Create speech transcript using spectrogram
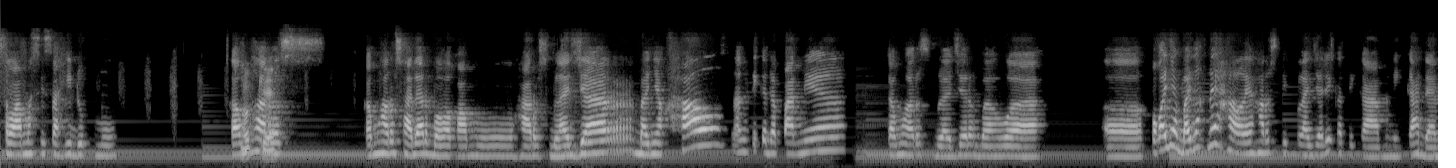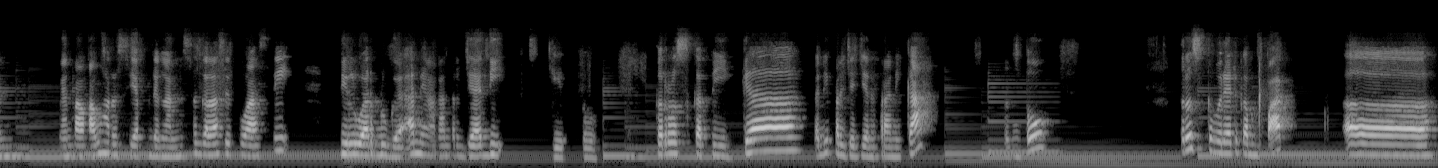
selama sisa hidupmu kamu okay. harus kamu harus sadar bahwa kamu harus belajar banyak hal nanti ke depannya. Kamu harus belajar bahwa uh, pokoknya banyak deh hal yang harus dipelajari ketika menikah dan mental kamu harus siap dengan segala situasi di luar dugaan yang akan terjadi gitu. Terus ketiga tadi perjanjian pranikah tentu. Terus kemudian keempat uh,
